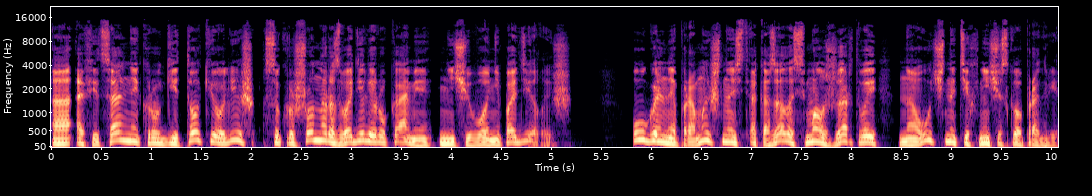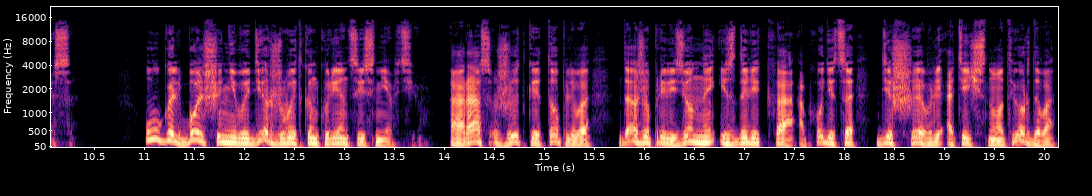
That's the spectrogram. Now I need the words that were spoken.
А официальные круги Токио лишь сокрушенно разводили руками, ничего не поделаешь. Угольная промышленность оказалась, мол, жертвой научно-технического прогресса уголь больше не выдерживает конкуренции с нефтью. А раз жидкое топливо, даже привезенное издалека, обходится дешевле отечественного твердого,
